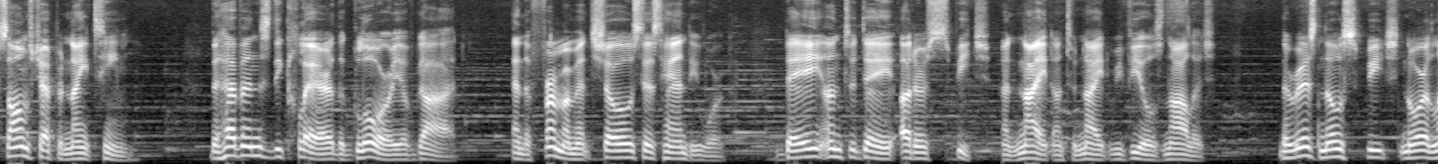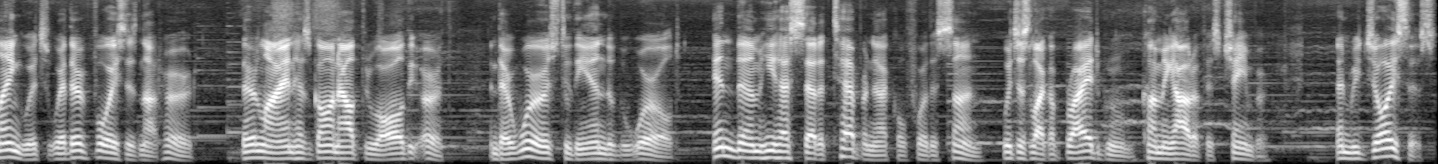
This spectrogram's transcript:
Psalms chapter 19 The heavens declare the glory of God, and the firmament shows his handiwork. Day unto day utters speech, and night unto night reveals knowledge. There is no speech nor language where their voice is not heard. Their line has gone out through all the earth, and their words to the end of the world. In them he has set a tabernacle for the sun, which is like a bridegroom coming out of his chamber, and rejoices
